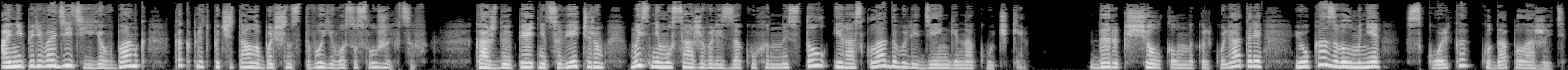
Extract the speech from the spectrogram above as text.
а не переводить ее в банк, как предпочитало большинство его сослуживцев. Каждую пятницу вечером мы с ним усаживались за кухонный стол и раскладывали деньги на кучки. Дерек щелкал на калькуляторе и указывал мне, сколько куда положить.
